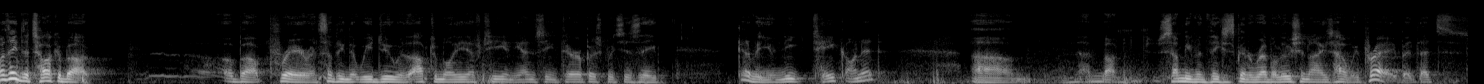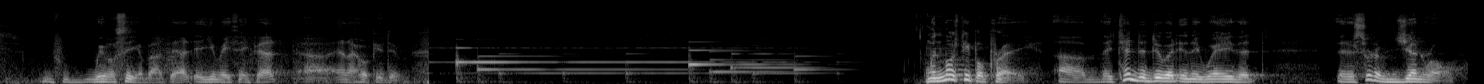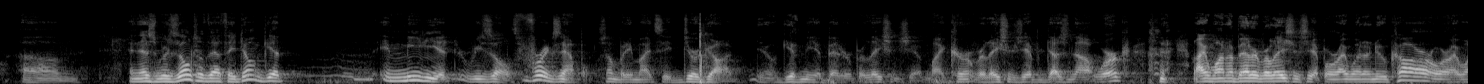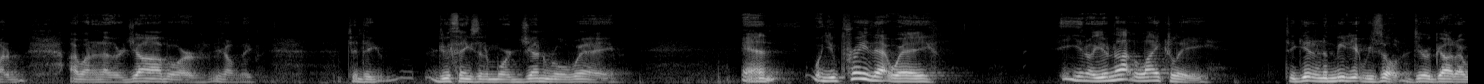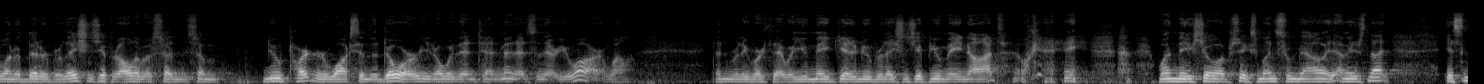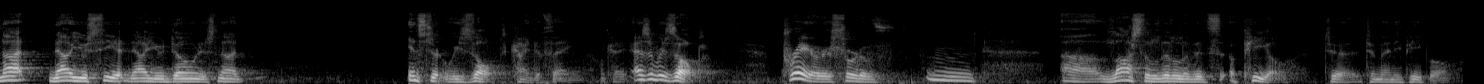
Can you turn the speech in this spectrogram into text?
One thing to talk about about prayer and something that we do with optimal EFT and the unseen therapist, which is a kind of a unique take on it. Um, some even think it's going to revolutionize how we pray, but that's we will see about that. You may think that, uh, and I hope you do. When most people pray, uh, they tend to do it in a way that, that is sort of general. Um, and as a result of that, they don't get immediate results. For example, somebody might say, Dear God, you know, give me a better relationship. My current relationship does not work. I want a better relationship, or I want a new car, or I want, a, I want another job, or, you know, they tend to do things in a more general way. And when you pray that way, you know, you're not likely to get an immediate result. Dear God, I want a better relationship, and all of a sudden some new partner walks in the door, you know, within 10 minutes, and there you are. Well, doesn't really work that way. You may get a new relationship, you may not, okay? One may show up six months from now. I mean, it's not, it's not now you see it, now you don't. It's not instant result kind of thing, okay? As a result, prayer is sort of, mm, uh, lost a little of its appeal to, to many people.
